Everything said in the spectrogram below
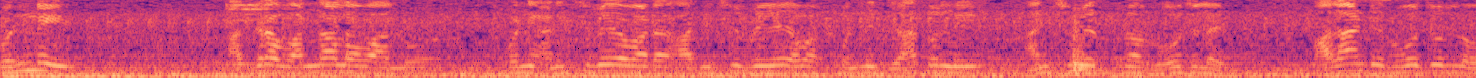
కొన్ని అగ్రవర్ణాల వాళ్ళు కొన్ని అణిచివేయవాడ అణిచివేయ కొన్ని జాతుల్ని అణిచివేస్తున్న రోజులవి అలాంటి రోజుల్లో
